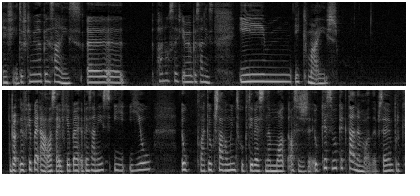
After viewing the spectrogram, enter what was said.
Enfim, então fiquei mesmo a pensar nisso. Uh, pá, não sei, fiquei mesmo a pensar nisso. E, e que mais? Pronto, eu fiquei, ah, lá sei, eu fiquei a pensar nisso e, e eu, eu, claro que eu gostava muito que o que estivesse na moda, ou seja, eu quero saber o que é que está na moda, percebem? Porque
